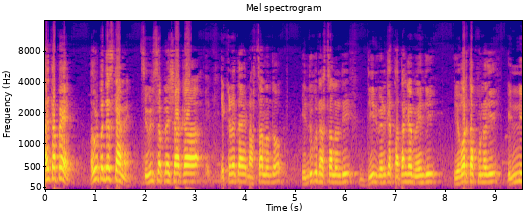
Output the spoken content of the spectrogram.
అది తప్పే. అది కూడా పెద్ద స్కామే. సివిల్ సప్లై శాఖ ఎక్కడైతే నష్టాలు ఉందో ఎందుకు నష్టాలు ఉంది దీని వెనుక తతంగం ఏంది? ఎవరు తప్పున్నది? ఎన్ని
